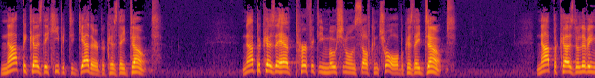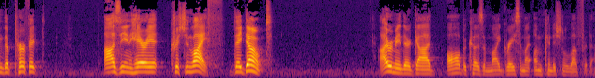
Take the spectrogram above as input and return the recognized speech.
Not because they keep it together, because they don't. Not because they have perfect emotional and self control, because they don't. Not because they're living the perfect Ozzie and Harriet Christian life. They don't. I remain their God all because of my grace and my unconditional love for them.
